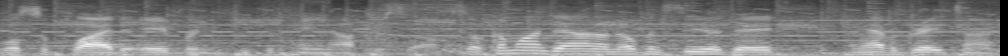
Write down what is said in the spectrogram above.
we'll supply the apron to keep the paint off yourself. So come on down on Open Studio Day and have a great time.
